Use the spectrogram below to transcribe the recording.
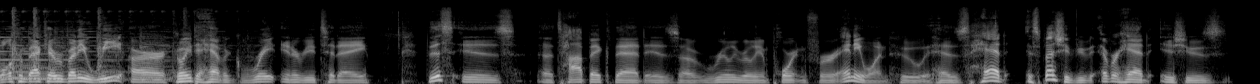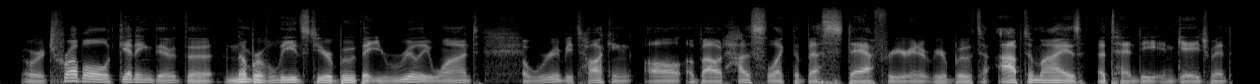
Welcome back everybody. We are going to have a great interview today. This is a topic that is uh, really really important for anyone who has had especially if you've ever had issues or trouble getting the the number of leads to your booth that you really want, uh, we're going to be talking all about how to select the best staff for your interview booth to optimize attendee engagement.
